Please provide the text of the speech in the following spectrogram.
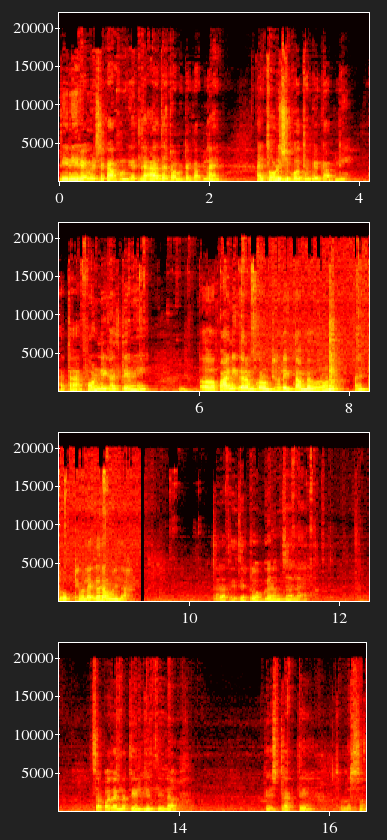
तीन हिरव्या मिरच्या कापून घेतल्या अर्धा टोमॅटो कापलाय. आणि थोडीशी कोथिंबीर कापली. आता फोडणी घालते मी. पाणी गरम करून ठेवलं एक तांब्या भरून आणि टोप ठेवलाय गरम व्हायला. तर आता इथे टोप गरम झालाय. चपात्यांना तेल घेतलेलं तेच टाकते थोडंसं.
